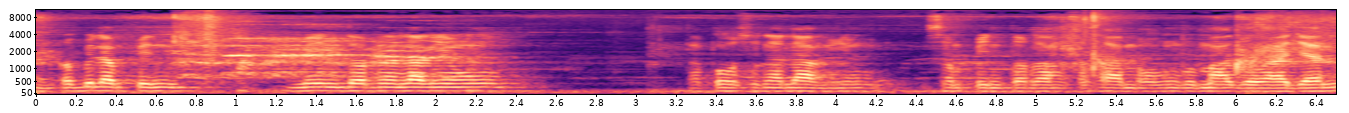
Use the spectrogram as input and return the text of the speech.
Yung kabilang pin, main door na lang yung tapusin na lang yung isang pintor lang kasama kong gumagawa dyan.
